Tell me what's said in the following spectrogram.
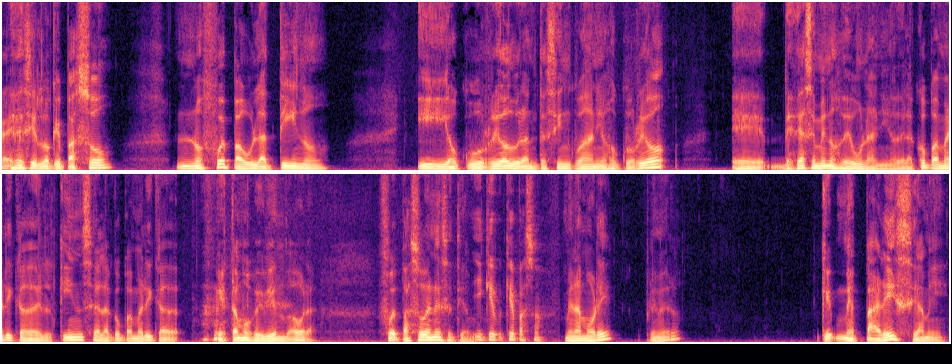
Es decir, lo que pasó no fue paulatino y ocurrió durante cinco años. Ocurrió eh, desde hace menos de un año, de la Copa América del 15 a la Copa América que estamos viviendo ahora. Fue, pasó en ese tiempo. ¿Y qué, pasó? Me enamoré, primero, que me parece a mí,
